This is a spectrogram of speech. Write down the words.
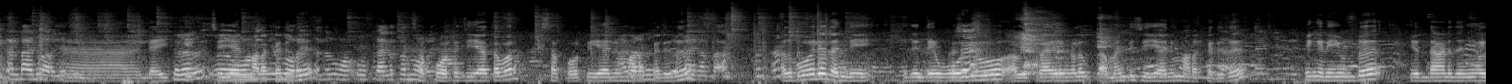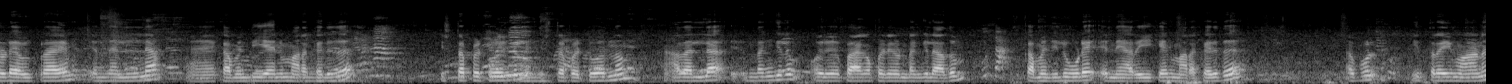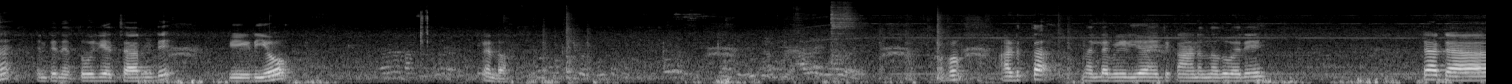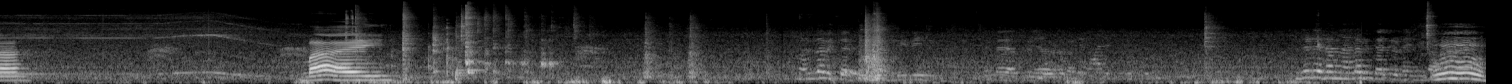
ലൈക്ക് ചെയ്യാൻ മറക്കരുത്. സപ്പോർട്ട് ചെയ്യാത്തവർ സപ്പോർട്ട് ചെയ്യാനും മറക്കരുത്. അതുപോലെ തന്നെ ഇതിന്റെ ഓരോ അഭിപ്രായങ്ങളും കമന്റ് ചെയ്യാനും മറക്കരുത്. എങ്ങനെയുണ്ട്? എന്താണ് നിങ്ങളുടെ അഭിപ്രായം? എന്നെല്ലാം കമന്റ് ചെയ്യാനും മറക്കരുത്. ഇഷ്ടപ്പെട്ടുവെങ്കിൽ ഇഷ്ടപ്പെട്ടുവെന്നും അതല്ല എന്തെങ്കിലും ഒരു പാകപ്പിഴയുണ്ടെങ്കിൽ അതും കമന്റിലൂടെ എന്നെ അറിയിക്കാൻ മറക്കരുത്. അപ്പോൾ ഇത്രയുമാണ് എന്റെ നെത്തോലി അച്ചാറിന്റെ വീഡിയോ. കണ്ടോ? അപ്പം അടുത്ത നല്ല വീഡിയോ ആയിട്ട് കാണുന്നത് വരെ ടാറ്റാ. ബൈ. ம்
